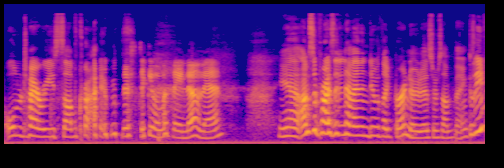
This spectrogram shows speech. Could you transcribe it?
old retirees solve crime. They're sticking with what they know, man. Yeah, I'm surprised they didn't have anything to do with like Burn Notice or something. Because even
